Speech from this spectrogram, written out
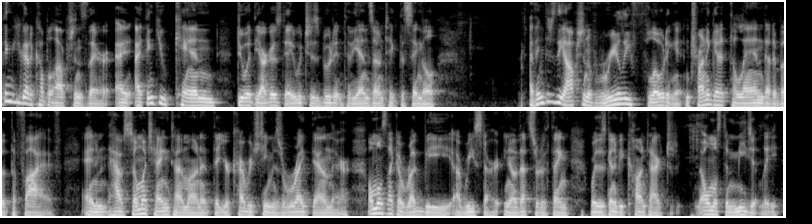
think you got a couple options there. I, I think you can do what the Argos did, which is boot it into the end zone, take the single. I think there's the option of really floating it and trying to get it to land at about the five and have so much hang time on it that your coverage team is right down there, almost like a rugby a restart, you know, that sort of thing, where there's going to be contact almost immediately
